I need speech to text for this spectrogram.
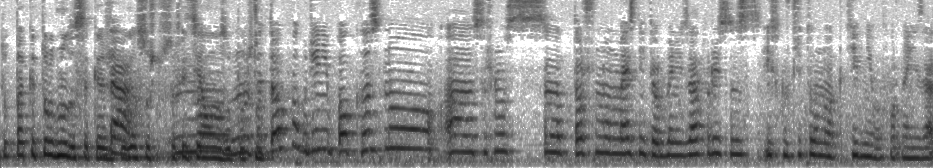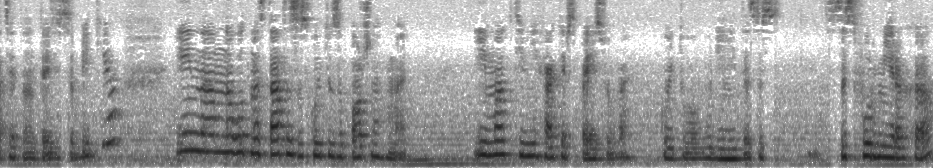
То пак е трудно да се каже, да, кога също официално но, започна. Но че толкова години по-късно, а, всъщност точно местните организатори са изключително активни в организацията на тези събития и на много от местата, с които започнахме. Има активни хакер спейсове, които в годините се, се сформираха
